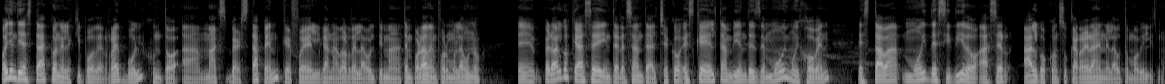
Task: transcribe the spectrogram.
Hoy en día está con el equipo de Red Bull junto a Max Verstappen, que fue el ganador de la última temporada en Fórmula 1. Eh, pero algo que hace interesante al checo es que él también desde muy muy joven estaba muy decidido a hacer algo con su carrera en el automovilismo.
